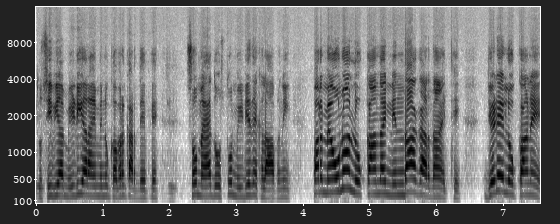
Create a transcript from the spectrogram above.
ਤੁਸੀਂ ਵੀ ਆ ਮੀਡੀਆ ਰਾਹੀਂ ਮੈਨੂੰ ਕਵਰ ਕਰਦੇ ਪਏ। ਸੋ ਮੈਂ ਦੋਸਤੋ ਮੀਡੀਆ ਦੇ ਖਿਲਾਫ ਨਹੀਂ ਪਰ ਮੈਂ ਉਹਨਾਂ ਲੋਕਾਂ ਦਾ ਨਿੰਦਾ ਕਰਦਾ ਇੱਥੇ ਜਿਹੜੇ ਲੋਕਾਂ ਨੇ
